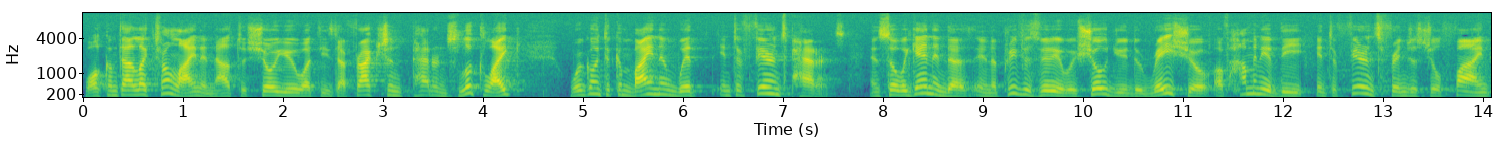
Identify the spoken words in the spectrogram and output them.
Welcome to iLectureOnline and now to show you what these diffraction patterns look like, we're going to combine them with interference patterns. And so again, in the, in the previous video, we showed you the ratio of how many of the interference fringes you'll find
